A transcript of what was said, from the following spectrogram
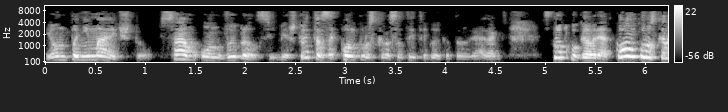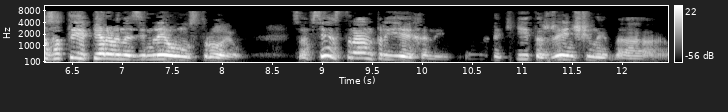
и он понимает, что сам он выбрал себе, что это за конкурс красоты такой, который, в шутку говорят, конкурс красоты первый на земле он устроил. Со всех стран приехали какие-то женщины, да,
